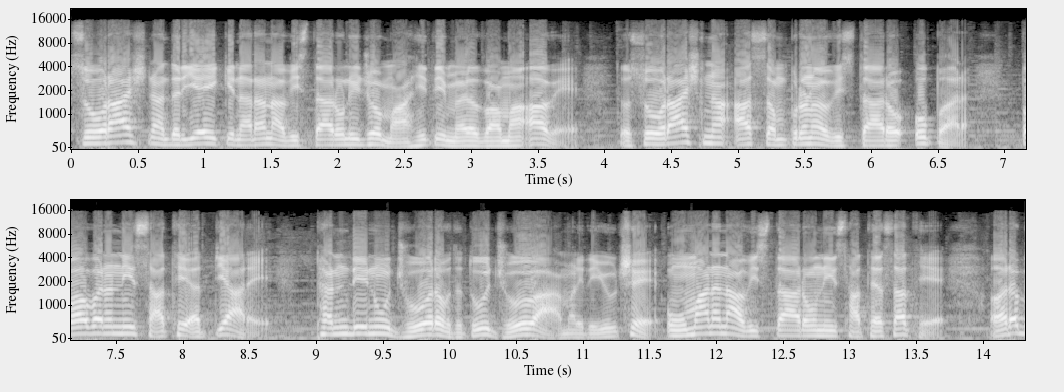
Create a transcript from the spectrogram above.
સૌરાષ્ટ્રના દરિયાઈ કિનારાના વિસ્તારોની જો માહિતી મેળવવામાં આવે, તો સૌરાષ્ટ્રના આ સંપૂર્ણ વિસ્તારો ઉપર પવનની સાથે અત્યારે ઠંડીનું જોર વધતું જોવા મળી રહ્યું છે. ઓમાનના વિસ્તારોની સાથે સાથે અરબ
